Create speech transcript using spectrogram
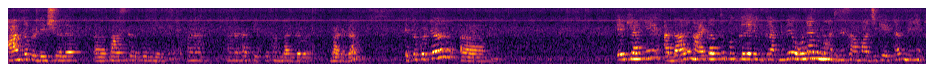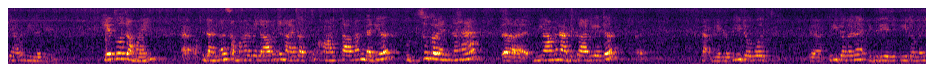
ආන්ධ්‍ර ප්‍රදේශ වල අ, පාස් කරපු මේ පනත් පනතත් එක්ක සම්බන්ධව බලලා එතකොට අ, ඒ කියන්නේ අදාළ නායකත්ව පුද්ගලයාට විතරක් නෙමෙයි ඕනෑම මහජන සමාජිකයෙක්ටත් මේ හැකියාව දීලා තියෙනවා. හේතුව තමයි අ, අපි දන්නවා සමහර වෙලාවට නායකත්ව කාන්තාවන් වැඩි උත්සුක වෙන්නේ නැහැ අ, නියාමන අධිකාරියට අ, මේක පිටවොත් පිටවන ඉදිරියේදී පිටවන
